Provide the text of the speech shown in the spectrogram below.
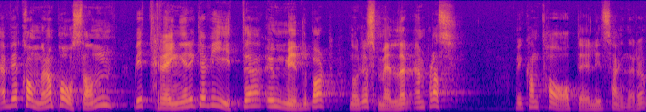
Jeg kommer av påstanden vi trenger ikke vite umiddelbart når det smeller en plass. Vi kan ta opp det litt seinere.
